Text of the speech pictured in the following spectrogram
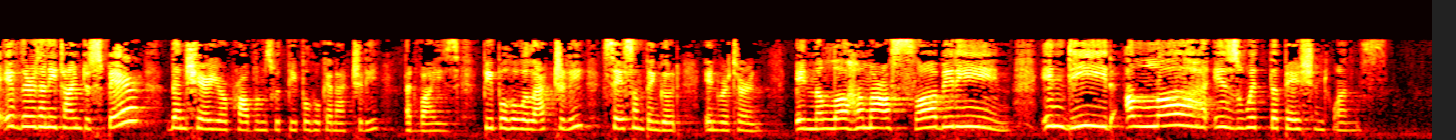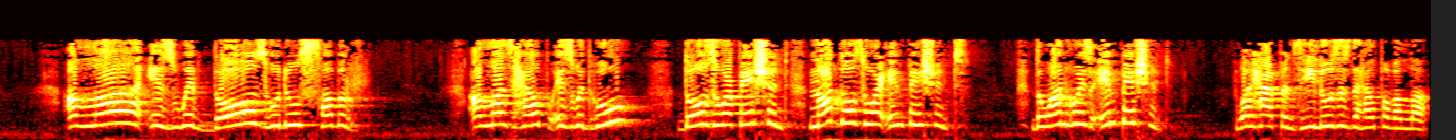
if there's any time to spare, then share your problems with people who can actually advise. People who will actually say something good in return. إِنَّ اللَّهَ مَعَ الصَّابِرِينَ Indeed, Allah is with the patient ones. Allah is with those who do sabr. Allah's help is with who? Those who are patient, not those who are impatient. The one who is impatient, what happens? He loses the help of Allah.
